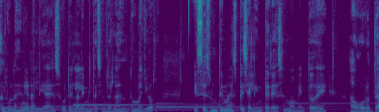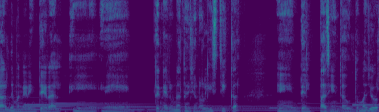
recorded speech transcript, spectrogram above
algunas generalidades sobre la alimentación del adulto mayor. Este es un tema de especial interés al momento de abordar de manera integral y eh, tener una atención holística del paciente adulto mayor.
